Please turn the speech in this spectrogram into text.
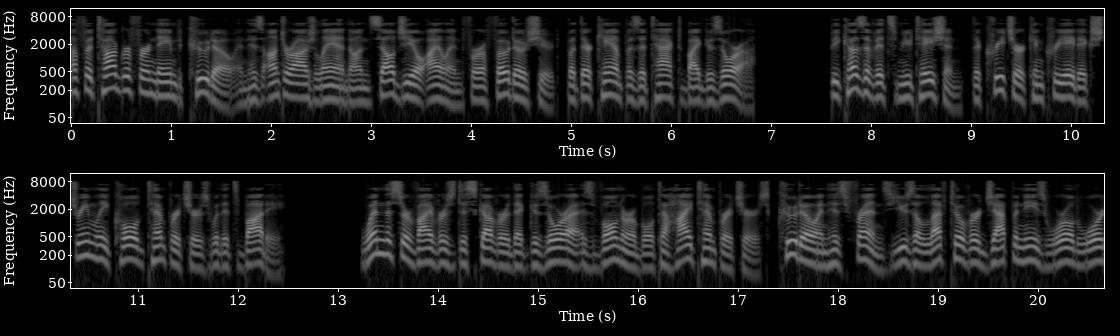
A photographer named Kudo and his entourage land on Selgio Island for a photoshoot, but their camp is attacked by Gezora. Because of its mutation, the creature can create extremely cold temperatures with its body. When the survivors discover that Gezora is vulnerable to high temperatures, Kudo and his friends use a leftover Japanese World War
